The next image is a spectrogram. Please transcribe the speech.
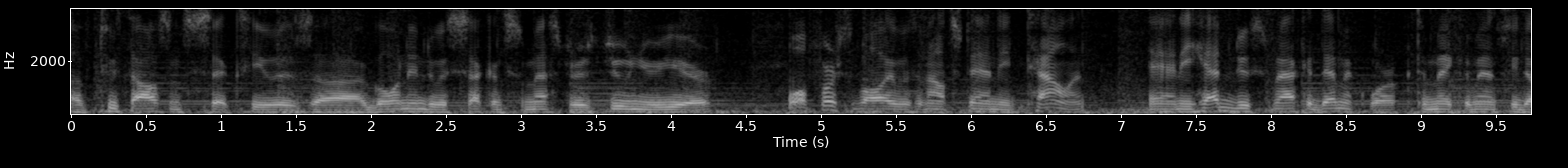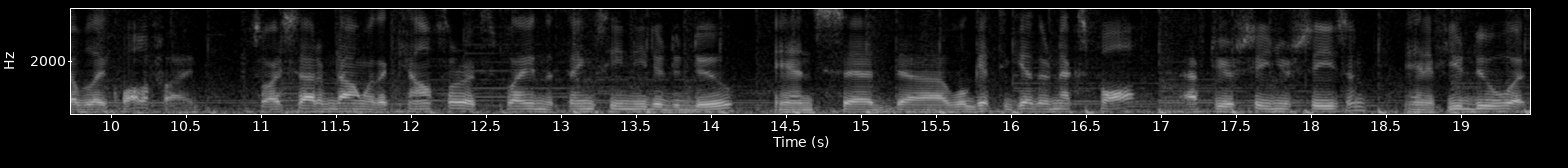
of 2006. He was uh, going into his second semester his junior year. Well, first of all, he was an outstanding talent, and he had to do some academic work to make him NCAA qualified. So I sat him down with a counselor, explained the things he needed to do, and said, uh, we'll get together next fall after your senior season, and if you do what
